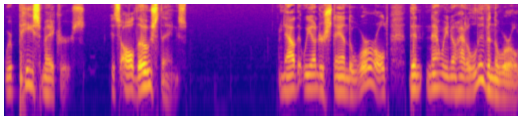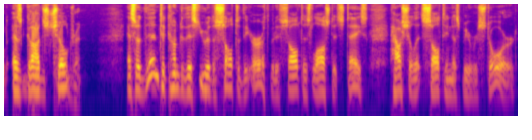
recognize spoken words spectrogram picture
We're peacemakers. It's all those things. Now that we understand the world, then now we know how to live in the world as God's children. And so then to come to this, you are the salt of the earth, but if salt has lost its taste, how shall its saltiness be restored?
